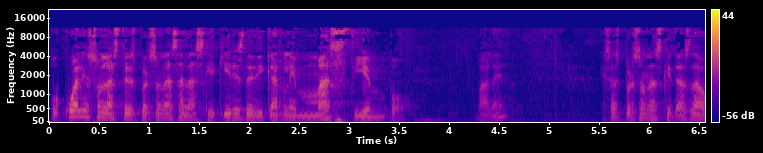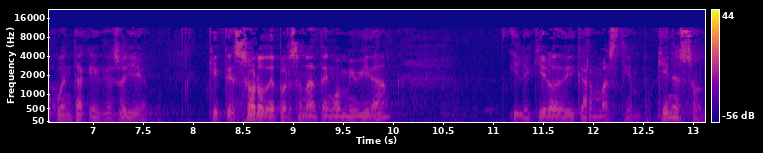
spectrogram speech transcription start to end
o cuáles son las tres personas a las que quieres dedicarle más tiempo, ¿vale? Esas personas que te has dado cuenta que dices, oye, qué tesoro de persona tengo en mi vida y le quiero dedicar más tiempo. ¿Quiénes son?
